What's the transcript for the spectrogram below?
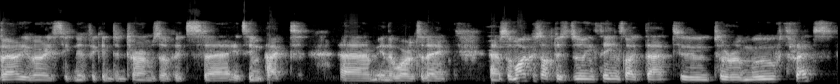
very very significant in terms of its uh, its impact um, in the world today. Um, so Microsoft is doing things like that to to remove threats.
